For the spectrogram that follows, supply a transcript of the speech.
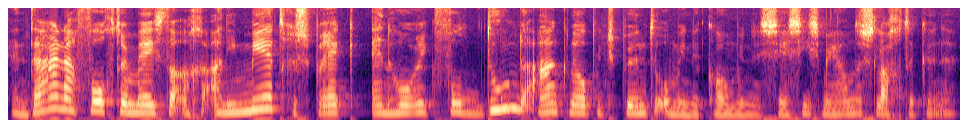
En daarna volgt er meestal een geanimeerd gesprek en hoor ik voldoende aanknopingspunten om in de komende sessies mee aan de slag te kunnen.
